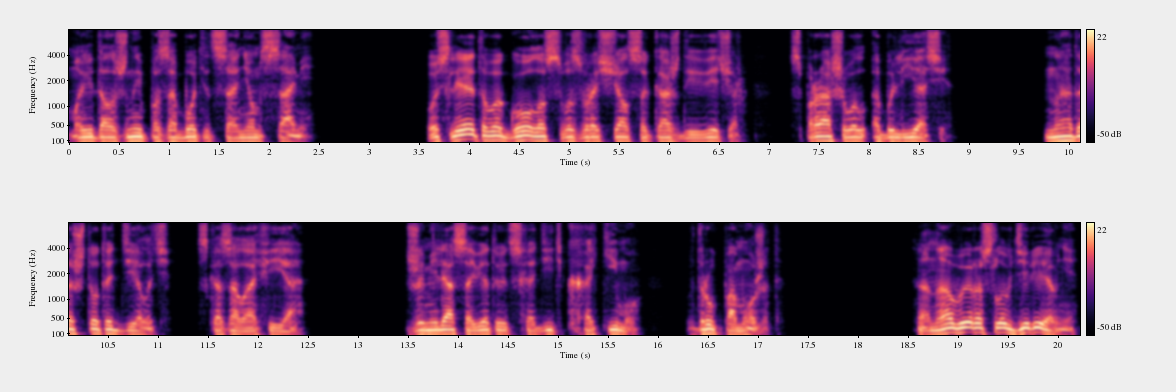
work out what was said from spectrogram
Мы должны позаботиться о нем сами. После этого голос возвращался каждый вечер, спрашивал об Ильясе. «Надо что-то делать», — сказала Афия. Джамиля советует сходить к Хакиму. Вдруг поможет. «Она выросла в деревне»,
